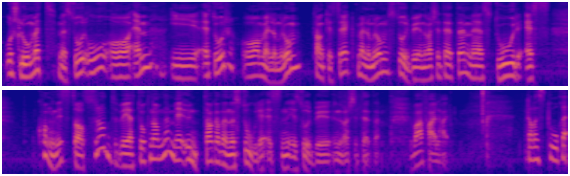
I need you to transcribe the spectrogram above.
Oslo OsloMet med stor O og M i ett ord, og mellomrom, tankestrek, mellomrom, Storbyuniversitetet med stor S. Kongen i statsråd vedtok navnet, med unntak av denne store S-en i Storbyuniversitetet. Hva er feil her? Det er store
